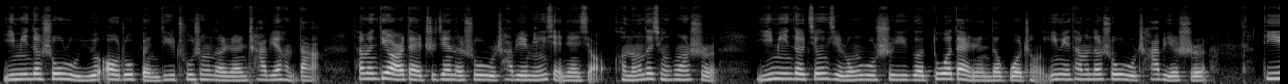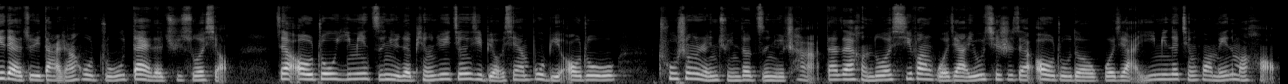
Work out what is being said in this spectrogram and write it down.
移民的收入与澳洲本地出生的人差别很大，他们第二代之间的收入差别明显见小。可能的情况是，移民的经济融入是一个多代人的过程，因为他们的收入差别是。第一代最大，然后逐代的去缩小。在澳洲，移民子女的平均经济表现不比澳洲出生人群的子女差，但在很多西方国家，尤其是在澳洲的国家，移民的情况没那么好。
